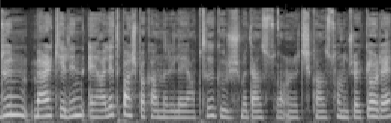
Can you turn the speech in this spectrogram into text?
Dün Merkel'in eyalet başbakanları ile yaptığı görüşmeden sonra çıkan sonuca göre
